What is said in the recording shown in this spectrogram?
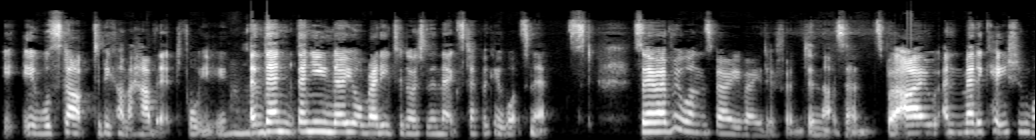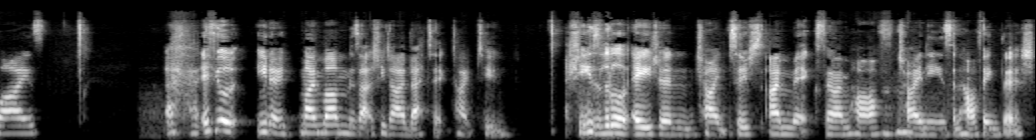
it will start to become a habit for you mm-hmm. and then then you know you're ready to go to the next step okay what's next so everyone's very very different in that sense but i and medication wise if you're you know my mum is actually diabetic type 2 she's a little Asian Chinese. So I'm mixed. So I'm half mm-hmm. Chinese and half English.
